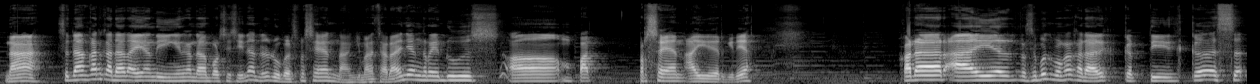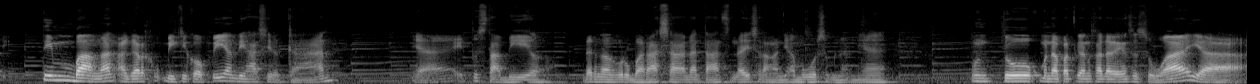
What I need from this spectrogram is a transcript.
Nah, sedangkan kadar air yang diinginkan dalam proses ini adalah 12 persen. Nah, gimana caranya ngeredus uh, eh, 4 persen air gitu ya? Kadar air tersebut merupakan kadar air ketika kesetimbangan agar biji kopi yang dihasilkan ya itu stabil dan nggak merubah rasa dan tahan dari serangan jamur sebenarnya. Untuk mendapatkan kadar yang sesuai ya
